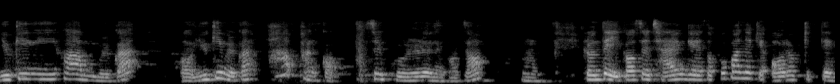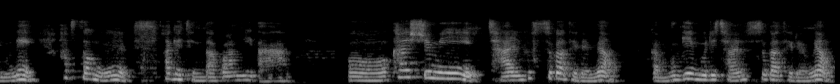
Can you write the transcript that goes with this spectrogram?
유기화합물과 어, 유기물과 화합한 것을 고르는 거죠. 음. 그런데 이것을 자연계에서 뽑아내기 어렵기 때문에 합성을 하게 된다고 합니다. 어, 칼슘이 잘 흡수가 되려면, 그러니까 무기물이 잘 흡수가 되려면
